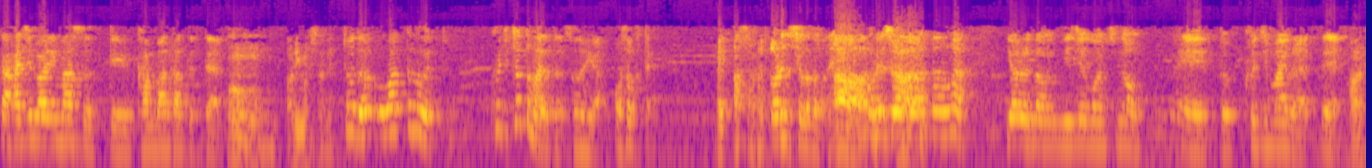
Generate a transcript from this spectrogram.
が始まりますっていう看板立ってて、うん、ありましたね。ちょうど終わったのが9時ちょっと前だったの、その日が。遅くて。え、朝？俺の仕事がねあ。ー俺の仕事があったのが、夜の25日の、えっ、と、9時前ぐらいで、はい。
